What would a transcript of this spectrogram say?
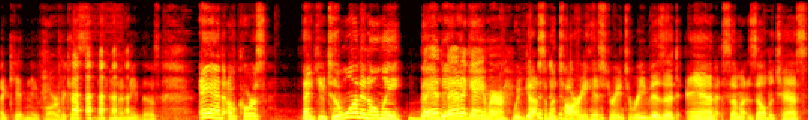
a kidney for because I kind of need those. And of course, thank you to the one and only Bandana, Bandana Gamer. Gamer. We've got some Atari history to revisit and some Zelda chess.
